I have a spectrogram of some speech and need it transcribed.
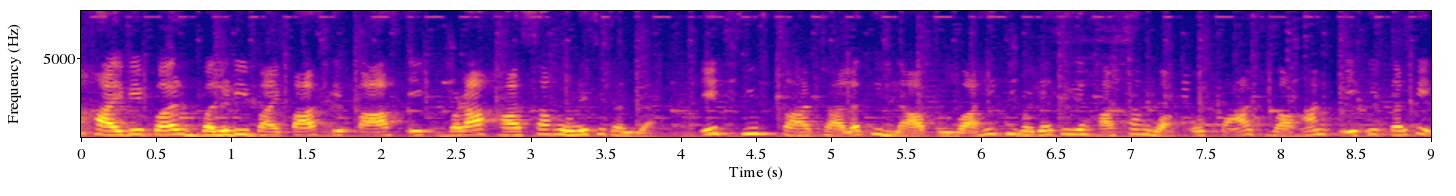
हाईवे पर बलड़ी बाईपास के पास एक बड़ा हादसा होने से टल गया। एक स्विफ्ट कार चालक की लापरवाही की वजह से यह हादसा हुआ और पाँच वाहन एक एक करके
